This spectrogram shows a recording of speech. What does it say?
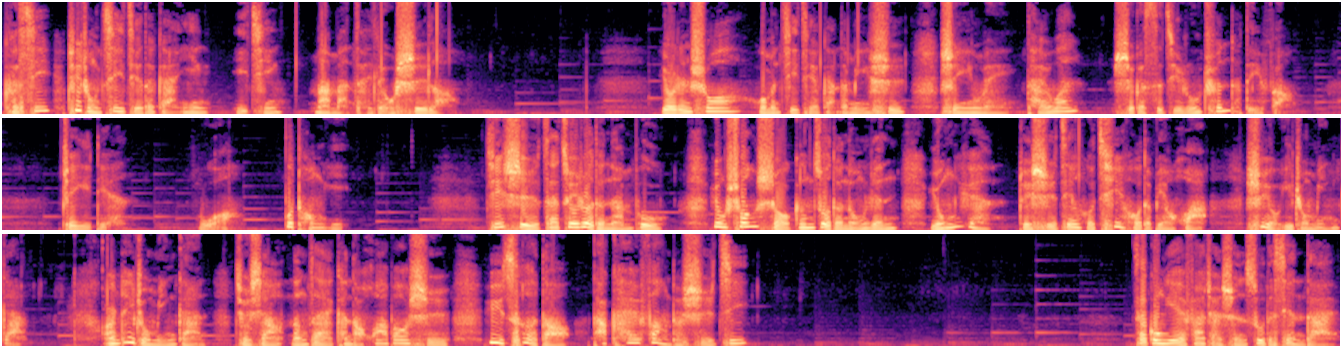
可惜这种季节的感应已经慢慢在流失了。有人说，我们季节感的迷失是因为台湾是个四季如春的地方，这一点我不同意。即使在最热的南部，用双手耕作的农人永远。对时间和气候的变化是有一种敏感，而那种敏感就像能在看到花苞时预测到它开放的时机。在工业发展神速的现代，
